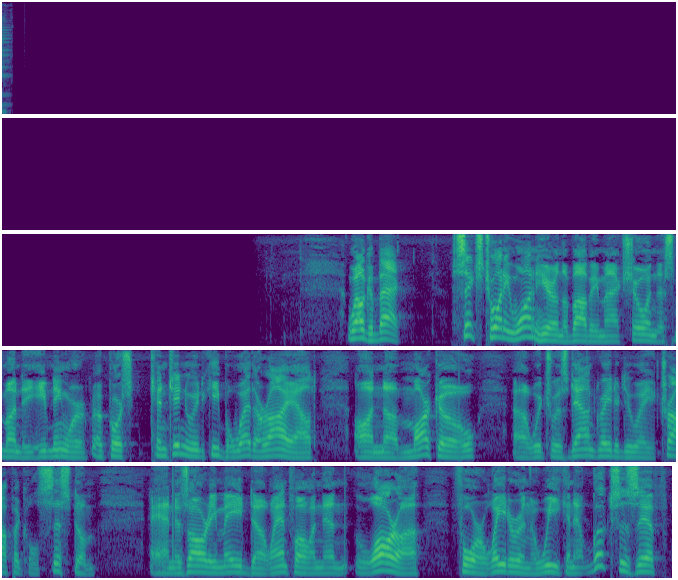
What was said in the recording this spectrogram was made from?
Welcome back. 621 here on the Bobby Mack Show on this Monday evening. We're, of course, continuing to keep a weather eye out on uh, Marco, uh, which was downgraded to a tropical system and has already made uh, landfall, and then Laura for later in the week. And it looks as if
